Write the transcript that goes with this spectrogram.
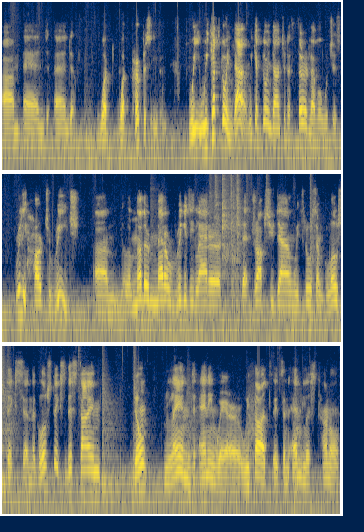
um, and and what what purpose even. We we kept going down. We kept going down to the third level, which is really hard to reach. Um, another metal rickety ladder that drops you down. We throw some glow sticks, and the glow sticks this time don't land anywhere. We thought it's an endless tunnel.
